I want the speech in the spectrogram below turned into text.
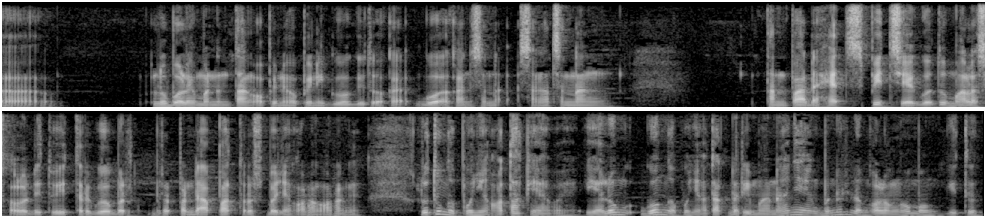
uh, lu boleh menentang opini-opini gue gitu. Gue akan sena sangat senang tanpa ada head speech ya. Gue tuh malas kalau di twitter gue ber berpendapat terus banyak orang-orang yang lu tuh nggak punya otak ya apa ya, ya lu gue nggak punya otak dari mananya. Yang bener dong kalau ngomong gitu.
